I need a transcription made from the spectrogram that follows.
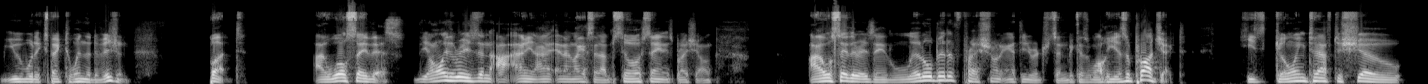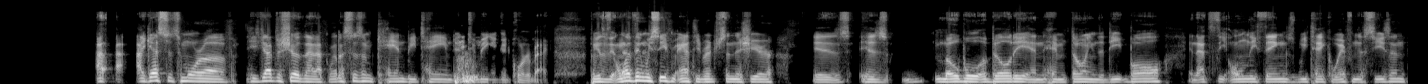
you would expect to win the division. But I will say this: the only reason I, I mean, I and like I said, I'm still saying it's Bryce Young. I will say there is a little bit of pressure on Anthony Richardson because while he is a project, he's going to have to show. I, I guess it's more of he's got to show that athleticism can be tamed into being a good quarterback. Because the only thing we see from Anthony Richardson this year is his mobile ability and him throwing the deep ball, and that's the only things we take away from this season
